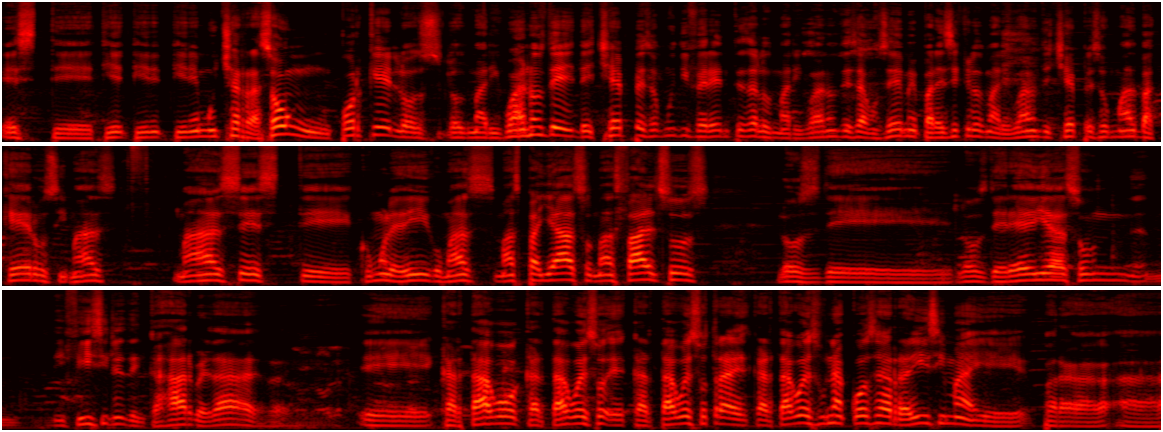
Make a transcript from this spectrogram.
este, tie- tiene, tiene mucha razón, porque los, los marihuanos de, de Chepe son muy diferentes a los marihuanos de San José. Me parece que los marihuanos de Chepe son más vaqueros y más, más este, ¿cómo le digo? Más, más payasos, más falsos. Los de, los de Heredia son eh, difíciles de encajar, ¿verdad? Eh, Cartago, Cartago es, eh, Cartago es otra, Cartago es una cosa rarísima. eh, para a-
